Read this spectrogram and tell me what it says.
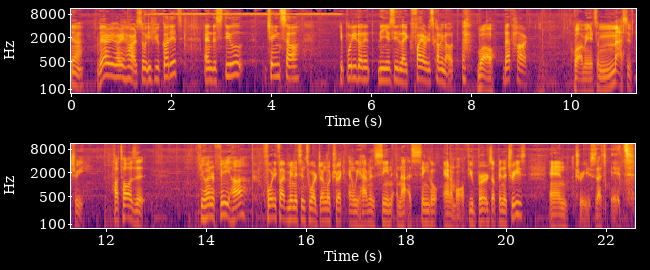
Yeah, very very hard. So if you cut it, and the steel chainsaw, you put it on it, then you see like fire is coming out. Wow. that hard. Well, I mean, it's a massive tree. How tall is it? A few hundred feet, huh? 45 minutes into our jungle trek and we haven't seen not a single animal. A few birds up in the trees and trees, that's it.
